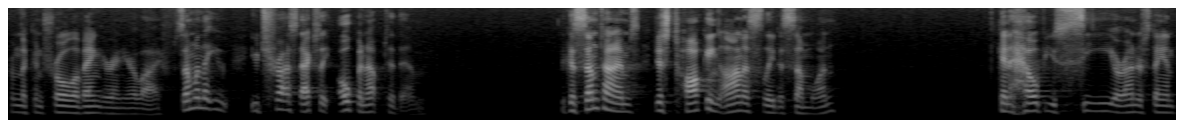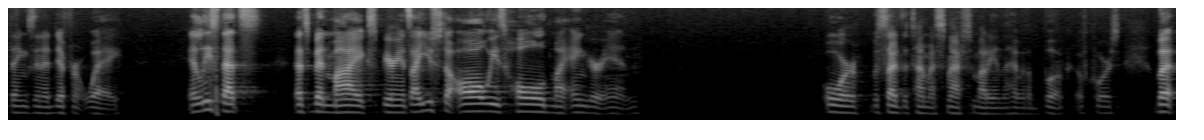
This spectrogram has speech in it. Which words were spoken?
from the control of anger in your life. Someone that you, you trust, actually open up to them. Because sometimes just talking honestly to someone can help you see or understand things in a different way. At least that's, that's been my experience. I used to always hold my anger in or besides the time I smashed somebody in the head with a book, of course. But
